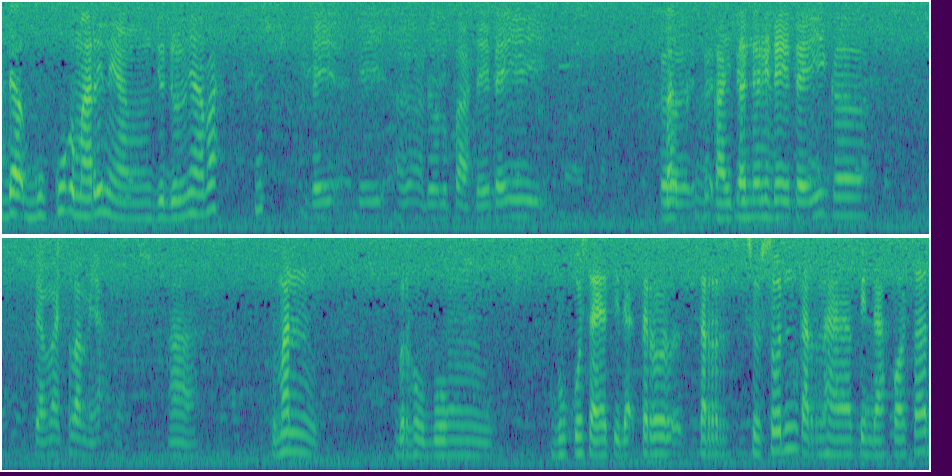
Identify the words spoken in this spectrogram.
Ada buku kemarin yang judulnya apa? di, di aduh lupa. DITI ke, ke- dari DITI ke jamaah Islam ya Nah, cuman berhubung buku saya tidak ter tersusun karena pindah kosan,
